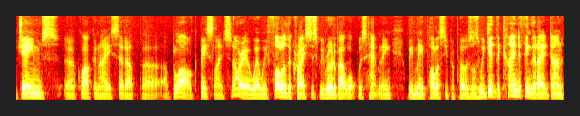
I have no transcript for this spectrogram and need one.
James uh, Kwak and I set up a, a, blog, Baseline Scenario, where we followed the crisis. We wrote about what was happening. We made policy proposals. We did the kind of thing that I had done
